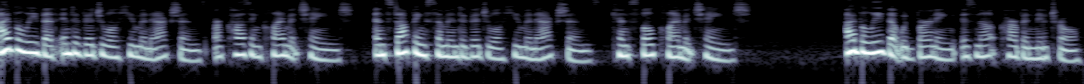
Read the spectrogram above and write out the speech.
I believe that individual human actions are causing climate change, and stopping some individual human actions can slow climate change. I believe that wood burning is not carbon neutral.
